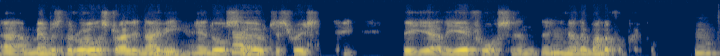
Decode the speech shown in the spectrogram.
uh, members of the Royal Australian Navy, and also oh, yeah. just recently the uh, the Air Force, and mm. you know they're wonderful people. Mm.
